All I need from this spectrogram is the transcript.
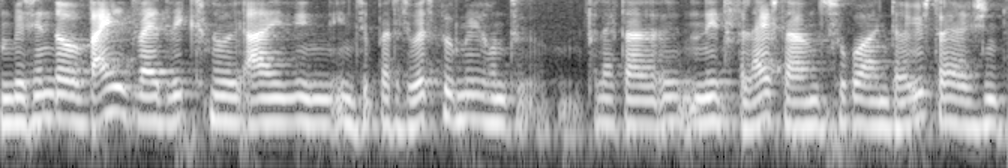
Und wir sind da weit, weit weg, nur auch in, in, bei der Salzburg-Milch und vielleicht auch, nicht vielleicht auch, sogar in der österreichischen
